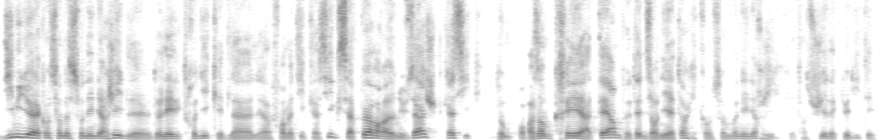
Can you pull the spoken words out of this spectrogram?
diminuer la consommation d'énergie de, de l'électronique et de l'informatique classique, ça peut avoir un usage classique. Donc, pour par exemple créer à terme peut-être des ordinateurs qui consomment moins d'énergie, qui est un sujet d'actualité.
